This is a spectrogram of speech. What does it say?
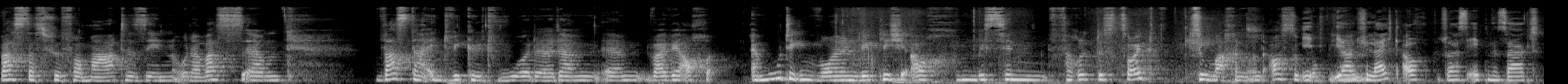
was das für Formate sind oder was ähm, was da entwickelt wurde, dann, ähm, weil wir auch ermutigen wollen, wirklich auch ein bisschen verrücktes Zeug zu machen und auszuprobieren. Ja, und vielleicht auch, du hast eben gesagt,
